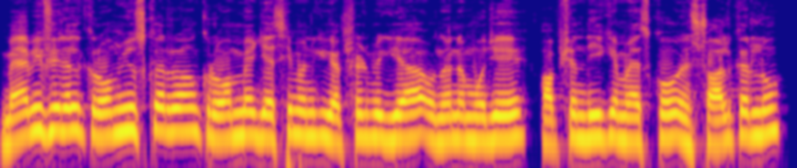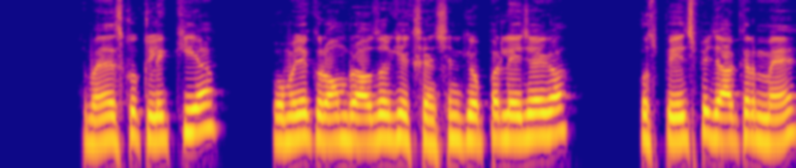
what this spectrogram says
मैं भी फ़िलहाल क्रोम यूज़ कर रहा हूँ। क्रोम में जैसे मैं उनकी वेबसाइट पर गया, उन्होंने मुझे ऑप्शन दी कि मैं इसको इंस्टॉल कर लूँ। तो मैंने इसको क्लिक किया, वो मुझे क्रोम ब्राउज़र की एक्सटेंशन के ऊपर ले जाएगा। उस पेज पे जाकर मैं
